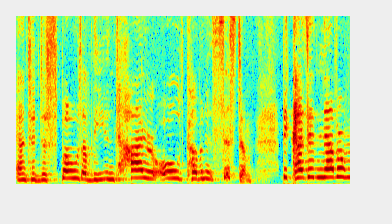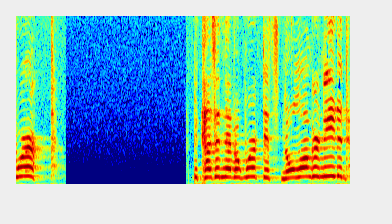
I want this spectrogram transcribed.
and to dispose of the entire old covenant system because it never worked. Because it never worked, it's no longer needed.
